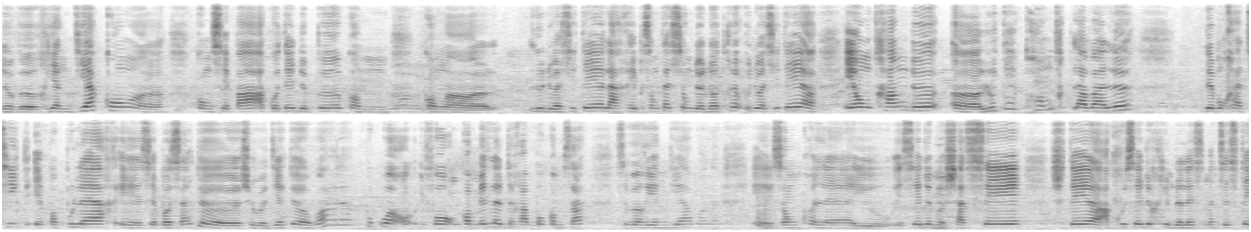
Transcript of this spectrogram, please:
ne veut rien dire qu'on ne sait pas à côté de peu comme, comme l'université, la représentation de notre université est en train de lutter contre la valeur démocratique et populaire. Et c'est pour ça que je veux dire que voilà, pourquoi il faut encore mettre le drapeau comme ça, ça veut rien dire. Voilà. Et son collègue ils essaient de me chasser. J'étais accusée de crime de lèse-majesté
